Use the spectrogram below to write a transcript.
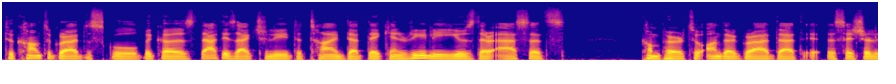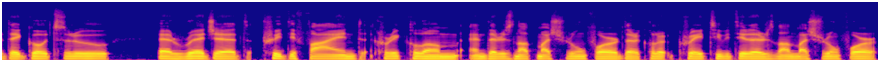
to come to graduate school because that is actually the time that they can really use their assets compared to undergrad that essentially they go through a rigid, predefined curriculum, and there is not much room for their creativity. There is not much room for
